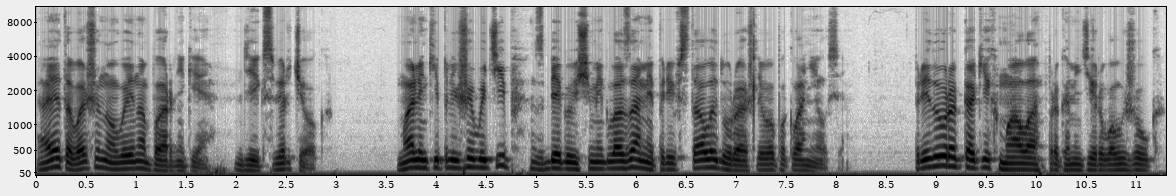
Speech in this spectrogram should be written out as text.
А это ваши новые напарники, Дик Сверчок». Маленький плешивый тип с бегающими глазами привстал и дурашливо поклонился. «Придурок каких мало», — прокомментировал Жук.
